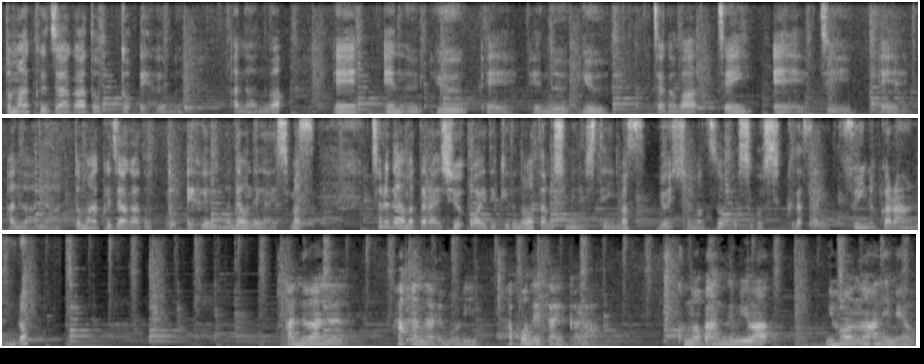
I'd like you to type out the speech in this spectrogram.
トマークジャガドット FM アヌアヌは ANUANU ジャガは JAGA アヌアヌアットマークジャガドット FM までお願いします。それではまた来週お会いできるのを楽しみにしています。良い週末をお過ごしください。スイヌカランロアヌアヌ母なる森ハポネタイからこの番組は日本のアニメを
